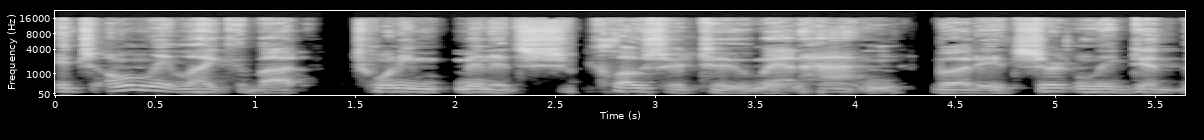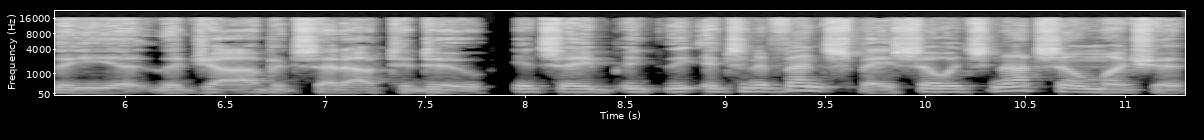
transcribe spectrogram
It's only like about 20 minutes closer to Manhattan, but it certainly did the uh, the job it set out to do. It's a it, it's an event space, so it's not so much a,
